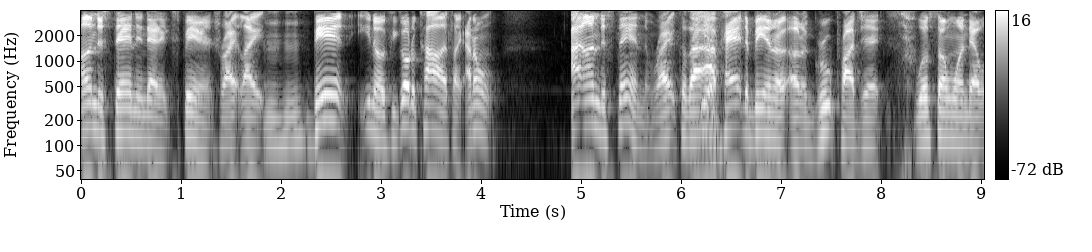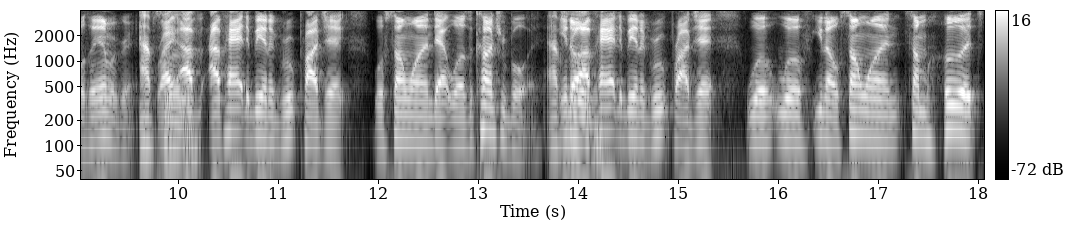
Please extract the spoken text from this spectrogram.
understanding that experience, right? Like Mm-hmm. being, you know, if you go to college, like I don't I understand them, right? Because Yeah. I've had to be in a, a group project with someone that was an immigrant, Absolutely. Right? I've I've had to be in a group project with someone that was a country boy. You know, I've had to be in a group project with with you know someone some hood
